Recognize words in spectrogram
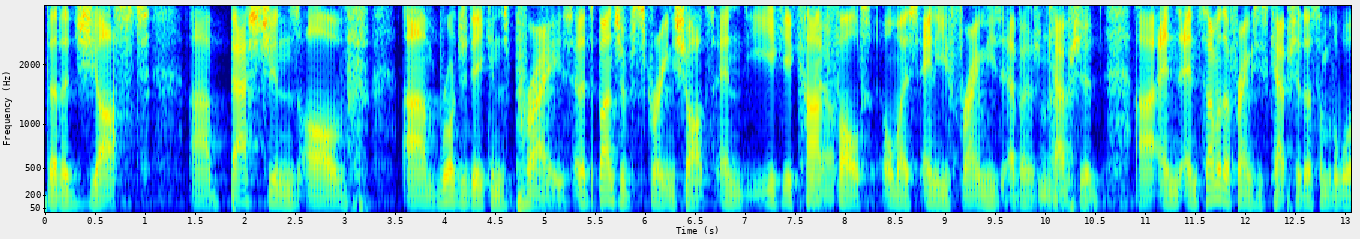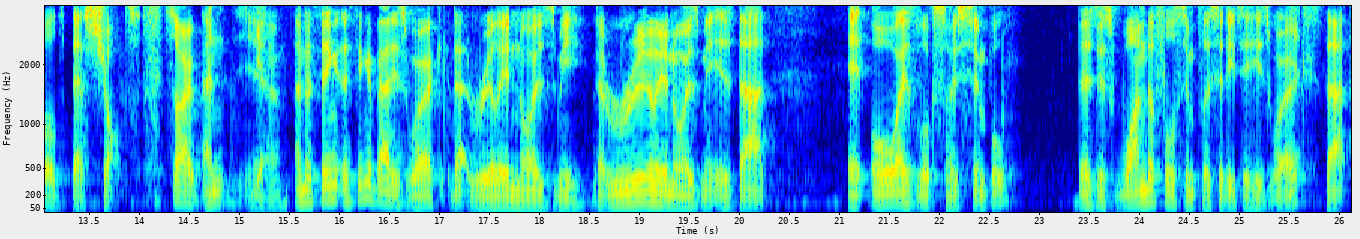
that are just uh, bastions of um, Roger Deakins' praise, and it's a bunch of screenshots, and you, you can't Yeah. fault almost any frame he's ever captured. Uh, and and some of the frames he's captured are some of the world's best shots. So And yeah. and the thing the thing about his work that really annoys me, that really annoys me, is that it always looks so simple. There's this wonderful simplicity to his works Yes. that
